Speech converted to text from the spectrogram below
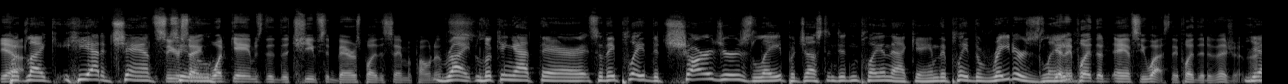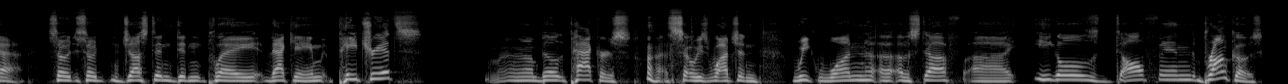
Yeah. but like he had a chance. so you're to, saying what games did the Chiefs and Bears play the same opponents? Right, looking at their so they played the Chargers late, but Justin didn't play in that game. They played the Raiders late. Yeah, they played the AFC West. They played the division. right? Yeah. So so Justin didn't play that game. Patriots, uh, Bill Packers. so he's watching week one uh, of stuff. Uh, Eagles, Dolphins, Broncos.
